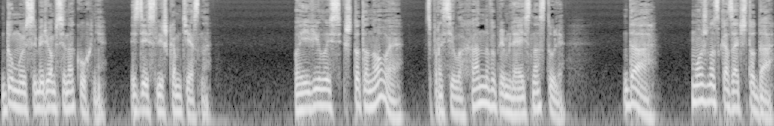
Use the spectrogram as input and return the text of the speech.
Думаю, соберемся на кухне. Здесь слишком тесно». «Появилось что-то новое?» — спросила Ханна, выпрямляясь на стуле. «Да, можно сказать, что да»,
